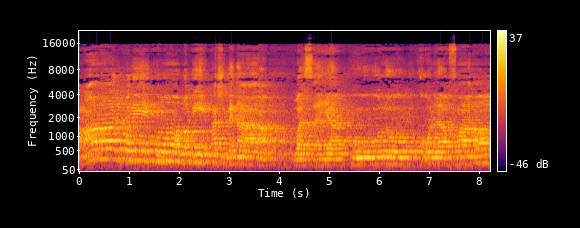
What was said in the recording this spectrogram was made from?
আমার পরে কোন নবী আসবে না। ওয়াসায়াকুলু খুলাফাউ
